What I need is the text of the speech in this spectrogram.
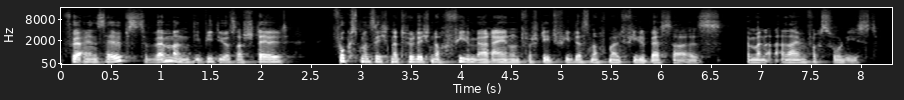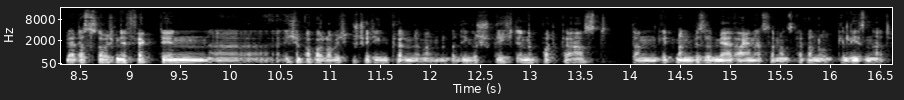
für einen selbst, wenn man die Videos erstellt, fuchst man sich natürlich noch viel mehr rein und versteht vieles noch mal viel besser, als wenn man einfach so liest. Ja, das ist, glaube ich, 'n Effekt, den, äh, ich und Papa, glaube ich, bestätigen können. Wenn man über Dinge spricht in 'nem Podcast, dann geht man 'n bisschen mehr rein, als wenn man's einfach nur gelesen hat.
